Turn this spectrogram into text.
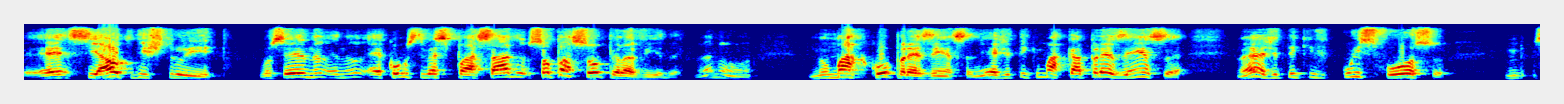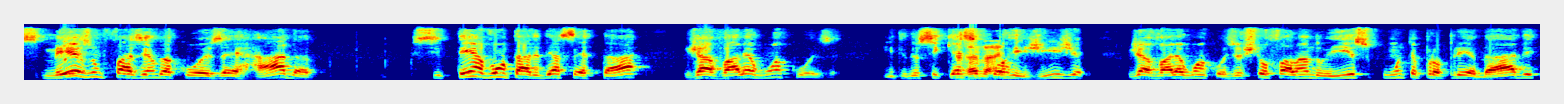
é, é se autodestruir. Você não, é como se tivesse passado, só passou pela vida, né? não, não marcou presença. Né? A gente tem que marcar presença, né? a gente tem que com esforço, mesmo fazendo a coisa errada, se tem a vontade de acertar, já vale alguma coisa. Entendeu? Se quer é se corrigir, já, já vale alguma coisa. Eu estou falando isso com muita propriedade,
